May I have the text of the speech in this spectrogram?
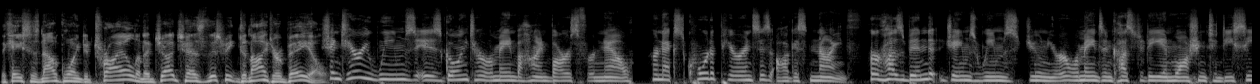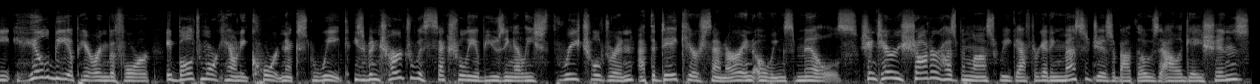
The case is now going to trial, and a judge has this week denied her bail. Shanteri Weems is going to remain behind bars for now. Her next court appearance is August 9th. Her husband, James Weems Jr., remains in custody in Washington, D.C. He'll be appearing before a Baltimore County court next week. He's been charged with sexually abusing at least three children at the daycare center in Owings Mills. Shanteri shot her husband last week after getting messages about those allegations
